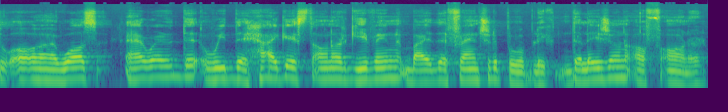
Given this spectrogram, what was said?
uh, was awarded with the highest honor given by the French Republic, the Legion of Honor.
